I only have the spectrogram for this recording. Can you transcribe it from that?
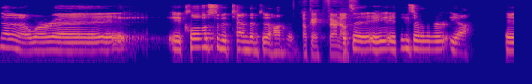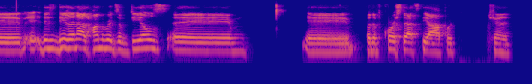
No, no, no. We're uh, uh, closer to 10 than to 100. okay fair enough It's a, a- these are, yeah. Uh, these are not hundreds of deals, um, uh, but of course, that's the opportunity.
